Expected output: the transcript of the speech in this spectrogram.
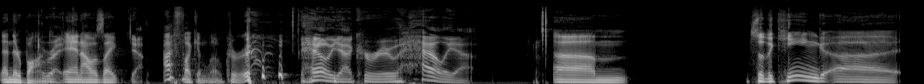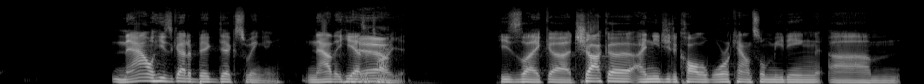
and their bond. Right. And I was like, Yeah. I fucking love Karoo. Hell yeah, Karoo. Hell yeah. um so the king uh now he's got a big dick swinging now that he has a target he's like uh chaka i need you to call a war council meeting um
